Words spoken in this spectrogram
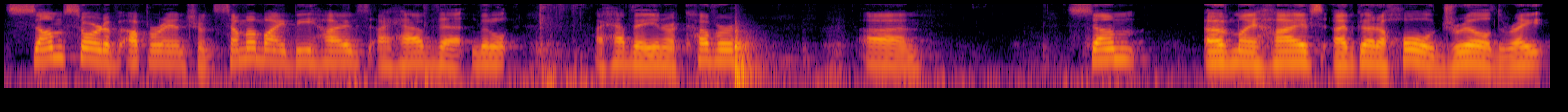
some sort of upper entrance. Some of my beehives, I have that little I have the inner cover. Um, some of my hives, I've got a hole drilled right,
